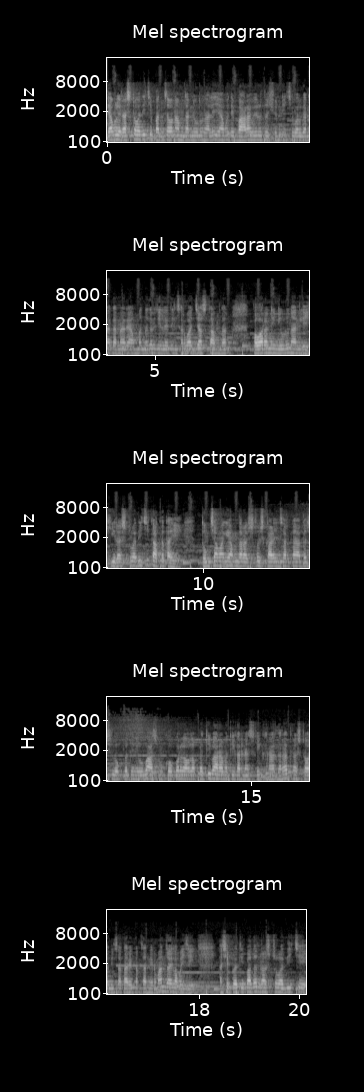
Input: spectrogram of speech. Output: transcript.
त्यामुळे राष्ट्रवादीचे पंचावन्न आमदार निवडून आले. यामध्ये बारा विरुद्ध शून्यची वल्गना करणारे अहमदनगर जिल्ह्यातील सर्वात जास्त आमदार पवारांनी निवडून आणले. ही राष्ट्रवादीची ताकद आहे. तुमच्या मागे आमदार आशुतोष काळेंसारखा आदर्श लोकप्रतिनिधी उभा असून कोपरगावला प्रतिबारामती करण्यासाठी घराघरात राष्ट्रवादीचा कार्यकर्ता निर्माण जायला पाहिजे असे प्रतिपादन राष्ट्रवादीचे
